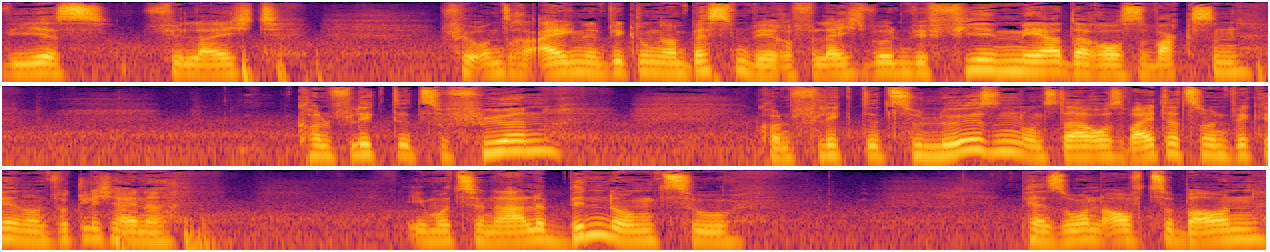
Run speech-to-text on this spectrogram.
wie es vielleicht für unsere eigene Entwicklung am besten wäre. Vielleicht würden wir viel mehr daraus wachsen, Konflikte zu führen, Konflikte zu lösen, uns daraus weiterzuentwickeln und wirklich eine emotionale Bindung zu Personen aufzubauen,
